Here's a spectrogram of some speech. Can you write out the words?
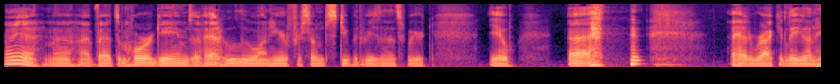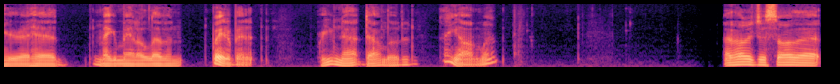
Oh yeah, no, I've had some horror games. I've had Hulu on here for some stupid reason. That's weird. Ew. Uh, I had Rocket League on here. I had Mega Man 11. Wait a minute. Were you not downloaded? Hang on, what? I thought I just saw that.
